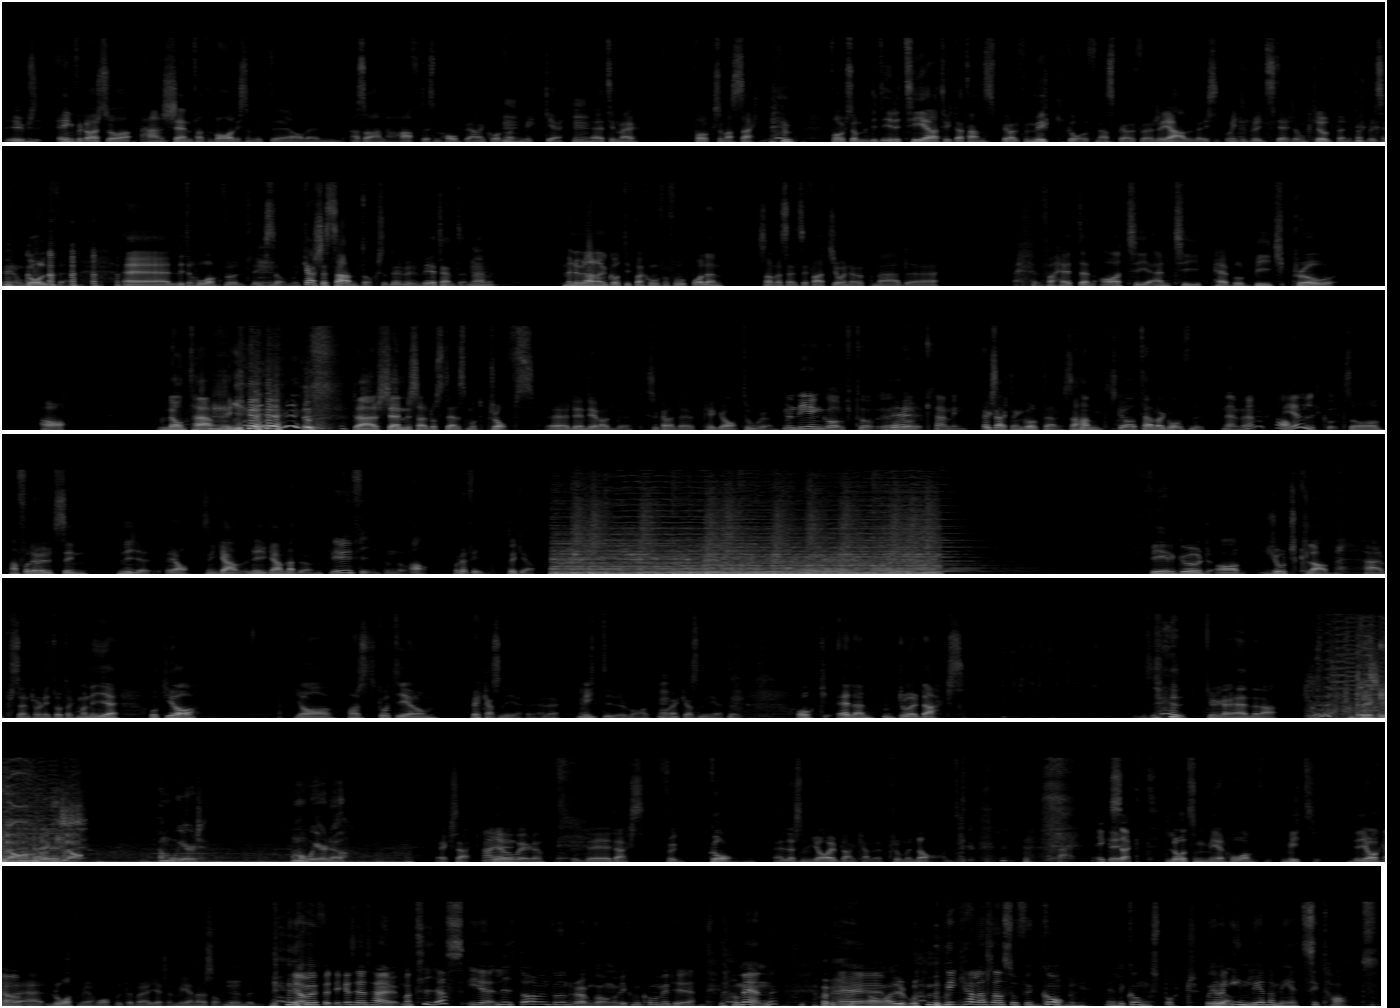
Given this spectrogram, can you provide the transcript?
enkelt förklarat så är han känd för att vara liksom lite av en, alltså han har haft det som hobby, han har golfat Mm. mycket. Mm. Eh, till och med folk som har sagt, folk som lite irriterat tyckte att han spelade för mycket golf när han spelade för Real och inte brydde sig om klubben utan brydde sig mer om golfen. Eh, lite hånfullt liksom. Kanske sant också, det vet jag inte. Men, Mm. men nu när han har gått i pension från fotbollen så har bestämt sig för att joina upp med, eh, vad heter den? AT&T Pebble Beach Pro, ja, någon tävling. där kändisar då ställs mot proffs. Eh, det är en del av det så kallade PGA-touren. Men det är en, golfto- en Det- golftävling. Exakt, en golftävling. Så han ska tävla golf nu. Nämen, Ja. det är lite coolt. Så han får leva ut sin nya, ja, sin gam, nygamla dröm. Det är ju fint ändå. Ja. Och det är fint, tycker jag. Feel Good av Youth Club här på Central 98,9 och ja, jag har gått igenom veckans nyheter, eller mitt urval av Mm. veckans nyheter. Och Ellen, Mm. då är det dags. I händerna. I'm weird. I'm a weirdo. Exakt. I am a weirdo. det är dags för gång. Eller som jag ibland kallar det, promenad. Exakt. Det låter som mer hån... Mitt, det jag kallar Ja. är, låter mer hånfullt än vad jag egentligen menar som. Mm. Det Ja men för att jag kan säga så här, Mattias är lite av en beundrare av gång och vi kommer komma mer till det. Men ja, eh, jo. det kallas alltså för gång, eller gångsport. Och jag vill Ja. inleda med ett citat.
